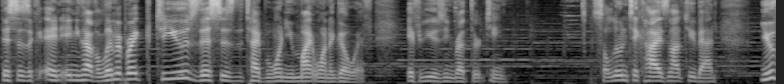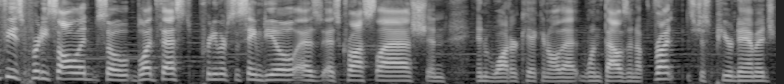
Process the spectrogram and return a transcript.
This is a, and, and you have a limit break to use. This is the type of one you might want to go with if you're using Red 13. Saloon Lunatic High is not too bad. Yuffie is pretty solid. So Bloodfest, pretty much the same deal as, as Cross Slash and, and Water Kick and all that. 1,000 up front. It's just pure damage.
